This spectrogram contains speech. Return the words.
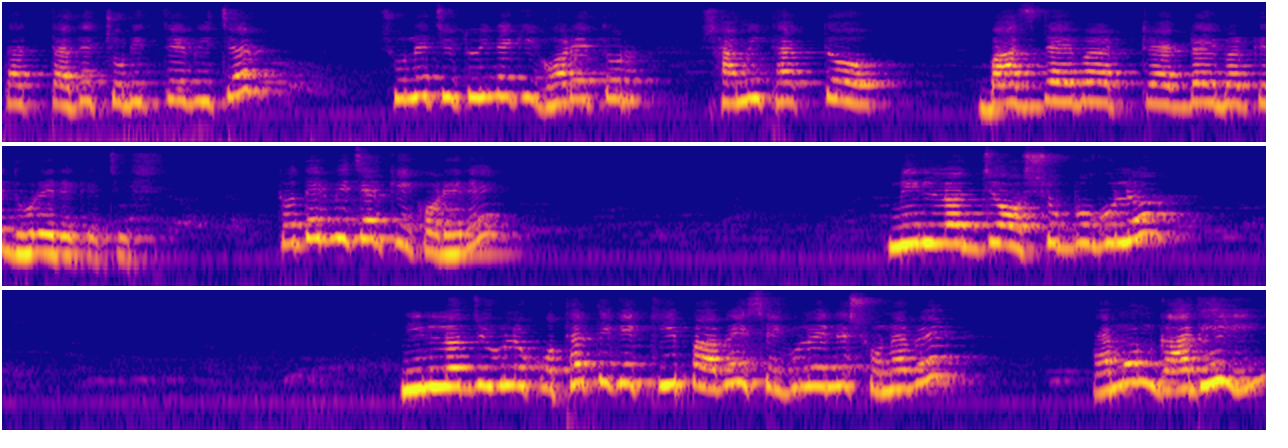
তার, তাদের চরিত্রের বিচার। শুনেছি তুই নাকি ঘরে তোর স্বামী থাকতো, বাস ড্রাইভার, ট্রাক ড্রাইভারকে ধরে রেখেছিস। তোদের বিচার কে করে রে? নির্লজ্জ অসভ্যগুলো? নির্লজ্জগুলো কোথা থেকে কি পাবে সেগুলো এনে শোনাবে? এমন গাধি,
